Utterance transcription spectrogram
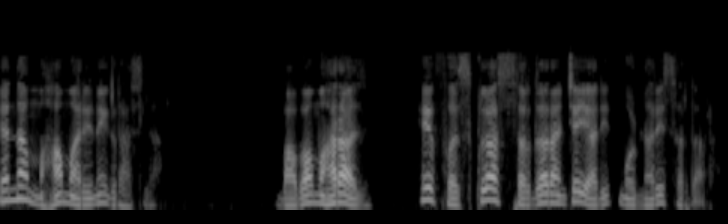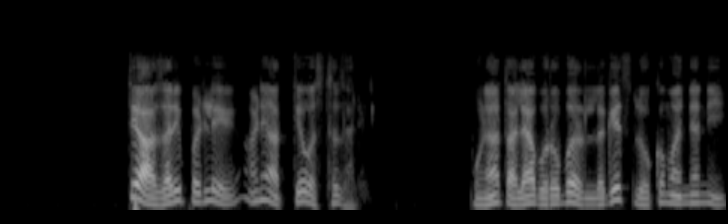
यांना महामारीने ग्रासला. बाबा महाराज हे फर्स्ट क्लास सरदारांच्या यादीत मोडणारे सरदार. ते आजारी पडले आणि अत्यवस्थ झाले. पुण्यात आल्याबरोबर लगेच लोकमान्यांनी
